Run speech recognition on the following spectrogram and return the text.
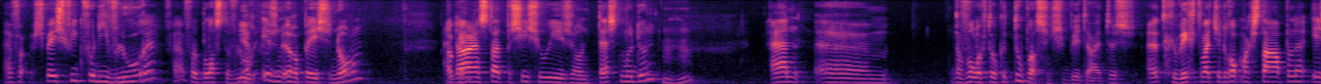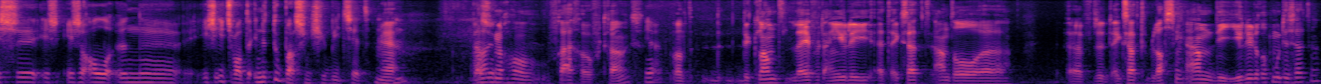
en voor- specifiek voor die vloeren, voor het belaste vloer, Ja. is een Europese norm. En Oké. daarin staat precies hoe je zo'n test moet doen. Mhm. En ehm daar volgt ook het toepassingsgebied uit. Dus het gewicht wat je erop mag stapelen is, eh, is, is al een, eh, is iets wat in het toepassingsgebied zit. Ja. Daar had is ik nog wel vragen over trouwens. Ja. Want de, de klant levert aan jullie het exact aantal, eh, eh, de exacte belasting aan die jullie erop moeten zetten?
